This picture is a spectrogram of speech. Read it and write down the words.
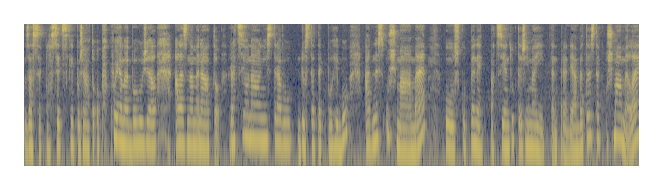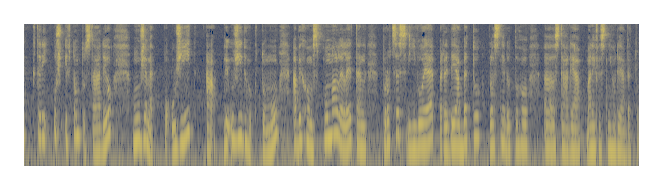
zase klasicky, pořád to opakujeme bohužel, ale znamená to racionální stravu, dostatek pohybu a dnes už máme u skupiny pacientů, kteří mají ten prediabetes, tak už máme lék, který už i v tomto stádiu můžeme použít a využít ho k tomu, abychom zpomalili ten proces vývoje prediabetu vlastně do toho uh, stádia manifestního diabetu.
